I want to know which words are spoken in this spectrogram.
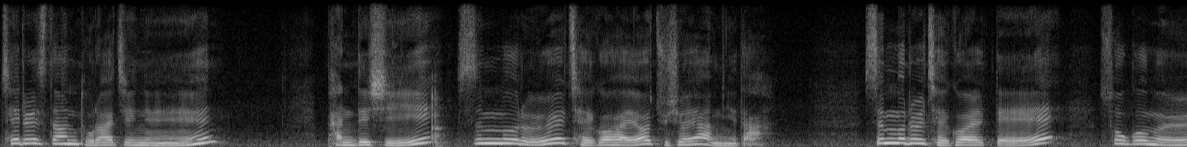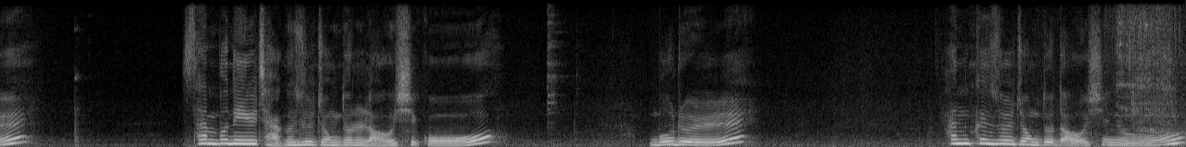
채를 썬 도라지는 반드시 쓴물을 제거하여 주셔야 합니다. 쓴물을 제거할 때 소금을 3분의 1 작은술 정도를 넣으시고 물을 한 큰술 정도 넣으신 후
